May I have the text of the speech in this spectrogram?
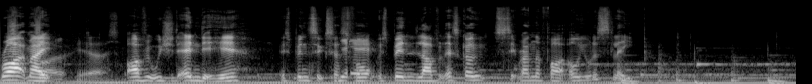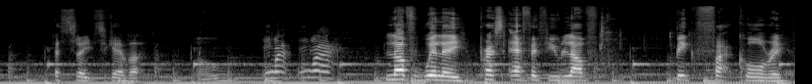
Right, mate. Oh, yes. I think we should end it here. It's been successful. Yeah. It's been lovely. Let's go sit around the fire. Oh, you're asleep. Let's sleep together. Oh. Love Willie. Press F if you love Big Fat Corey.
